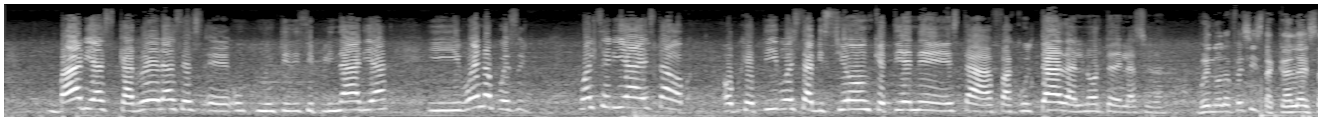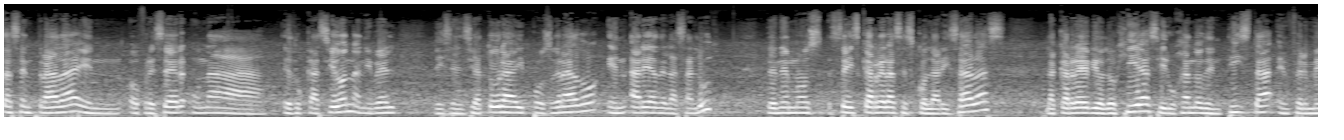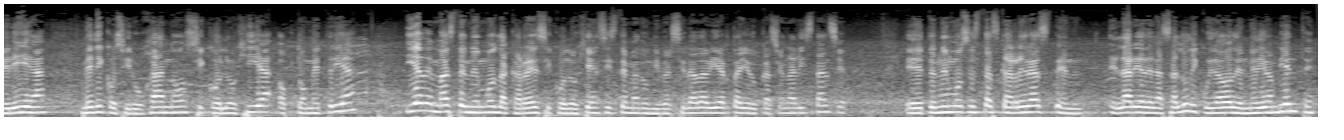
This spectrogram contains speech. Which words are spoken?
varias carreras, es eh, multidisciplinaria y bueno, pues ¿cuál sería este objetivo, esta visión que tiene esta facultad al norte de la ciudad? Bueno, la FES Iztacala está centrada en ofrecer una educación a nivel licenciatura y posgrado en área de la salud. Tenemos seis carreras escolarizadas, la carrera de biología, cirujano dentista, enfermería, médico cirujano, psicología, optometría y además tenemos la carrera de psicología en sistema de universidad abierta y educación a distancia. Eh, tenemos estas carreras en el área de la salud y cuidado del medio ambiente.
